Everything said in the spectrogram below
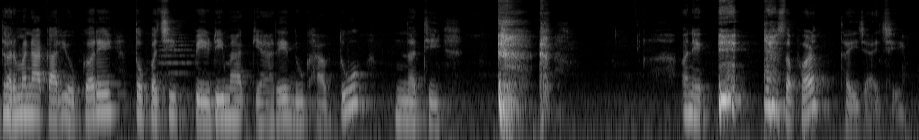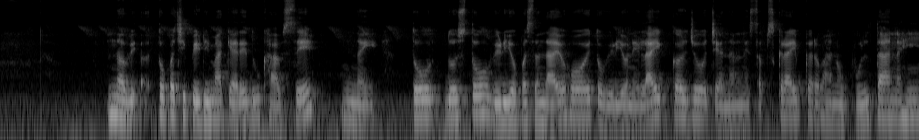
ધર્મના કાર્યો કરે તો પછી પેઢીમાં ક્યારે દુઃખ આવતું નથી. અને સફળ થઈ જાય છે. નવી, તો પછી પેઢીમાં ક્યારે દુઃખ આવશે નહીં. તો દોસ્તો વીડિયો પસંદ આવ્યો હોય તો વિડીયોને લાઈક કરજો ચેનલને સબસ્ક્રાઈબ કરવાનું ભૂલતા નહીં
